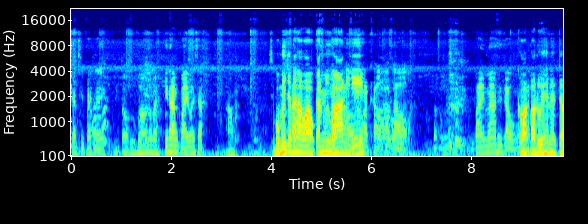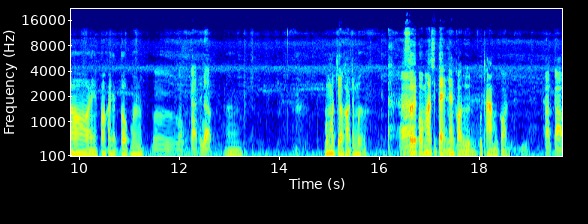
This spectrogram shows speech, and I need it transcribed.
กันสิไปไสตอบเบอร์ลงไปนี่ทางไปไว้ซะเอาสิบ่มีจังได้ฮะว่ากันมือว่านนี่เด้มัดเข่ามัดเข่าไปมากคือเก่ากอดเบาดุยให้แน่จอยพ่อเขาจากตบมึงอืมหนังกาดไปเนาะอืมมึงมาเกี่ยวข่าวจังมือฮะเซยผมหาสิแตกยังก่อนอื่นกูถามมึงก่อนฮักกับ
